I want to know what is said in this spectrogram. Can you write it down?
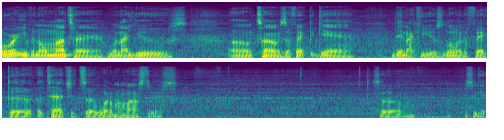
Or even on my turn when I use um, Tom's effect again, then I can use Luin effect to attach it to one of my monsters. So, so yeah.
